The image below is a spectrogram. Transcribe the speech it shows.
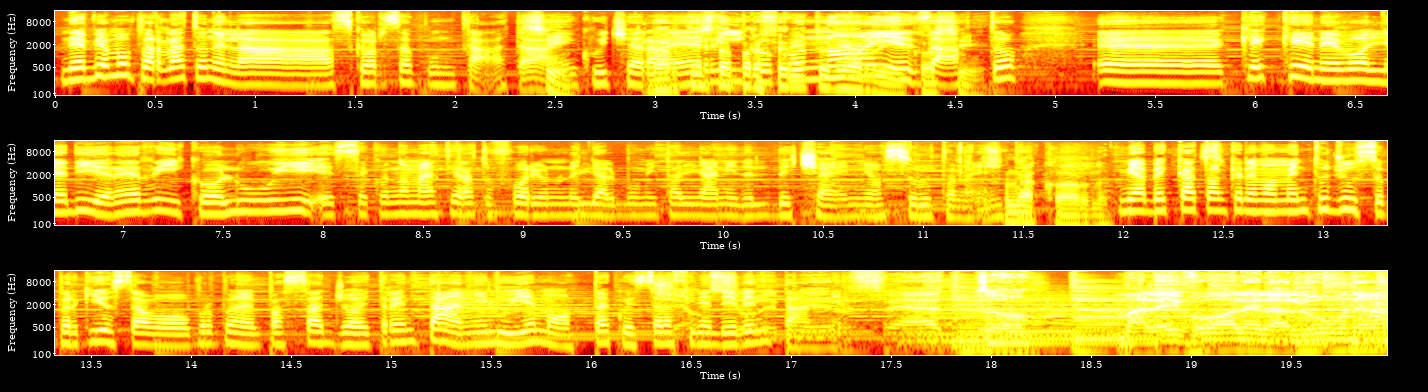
ne abbiamo parlato nella scorsa puntata sì, in cui c'era Enrico con noi. Enrico, esatto. Sì. Eh, che, che, ne voglia dire Enrico, lui secondo me ha tirato fuori uno degli album italiani del decennio, assolutamente. Sono d'accordo. Mi ha beccato anche nel momento giusto perché io stavo proprio nel passaggio ai 30 anni, lui è Motta, questa è la fine dei 20 anni. Perfetto, ma lei vuole la luna.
